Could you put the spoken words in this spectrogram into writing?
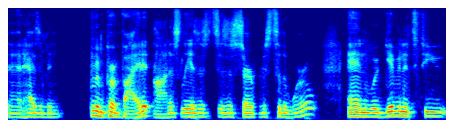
that hasn't been been provided honestly as a, as a service to the world. And we're giving it to you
